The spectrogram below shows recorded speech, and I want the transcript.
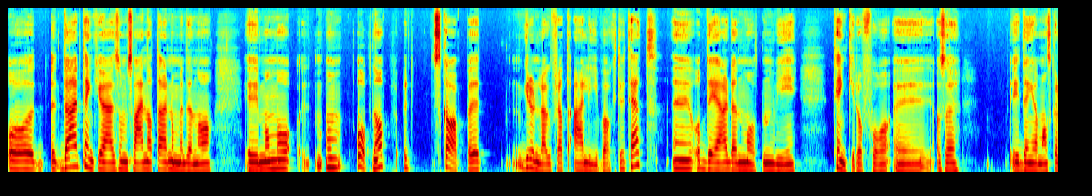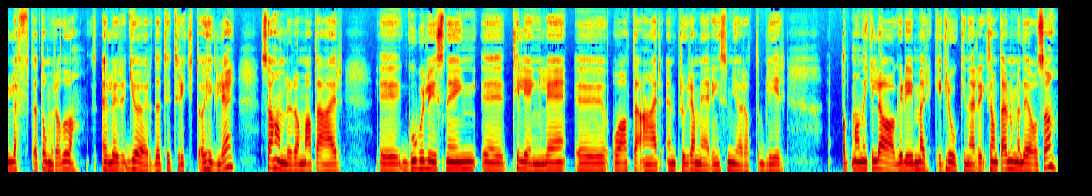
og der tenker jeg som Svein at det er noe med den å uh, Man må, må, åpne opp, skape et grunnlag for at det er liv og aktivitet. og det er den måten vi tenker å få Altså i den grad man skal løfte et område, da, eller gjøre det til trygt og hyggelig, så handler det om at det er Eh, god belysning, eh, tilgjengelig, eh, og at det er en programmering som gjør at det blir At man ikke lager de mørke krokene, eller, Det er noe med det også.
